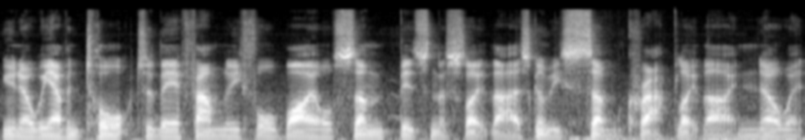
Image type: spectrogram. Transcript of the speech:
you know, we haven't talked to their family for a while, some business like that. It's going to be some crap like that, I know it.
